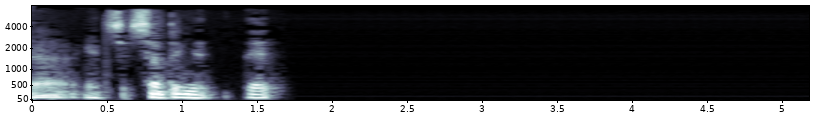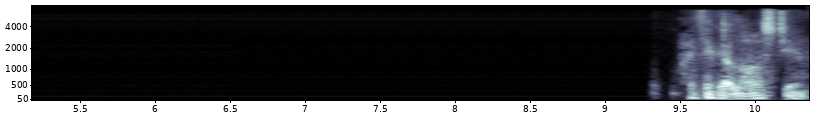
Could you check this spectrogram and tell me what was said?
uh, it's something that that I think I lost you.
